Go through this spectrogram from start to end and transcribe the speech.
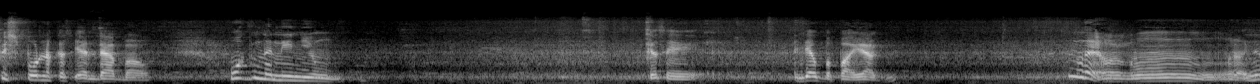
peaceful na kasi ang Davao. Huwag na ninyong kasi hindi ako papayag. Ngayon, ano,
